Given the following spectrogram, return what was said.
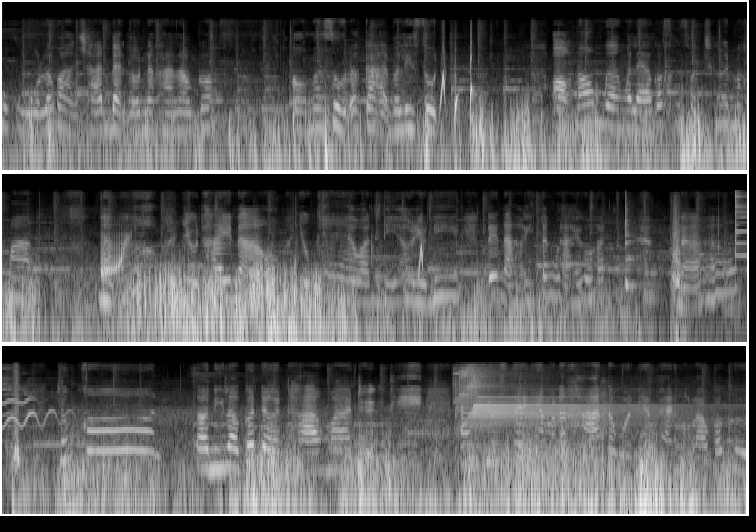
อ้โหระหว่างชาร์จแบตรถนะคะ เราก็ออกมาสูดอากาศบริสุทธิ์ ออกนอกเมืองมาแล้วก็คือสดชื่นมากๆหนาวอยู่ไทยหนาว อยู่แค่วันเดียวอยู่นี่ได้หนาวอีกตั้งหลายวันหนาวทุกคน ตอนนี้เราก็เดินทางมาถึงที่ Anfield Stadium นะคะแต่วันนี้แผนของเราก็คือ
